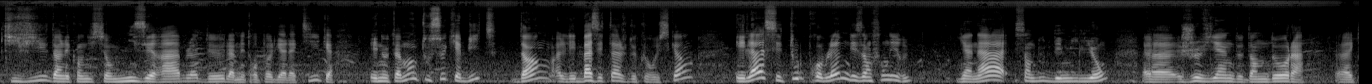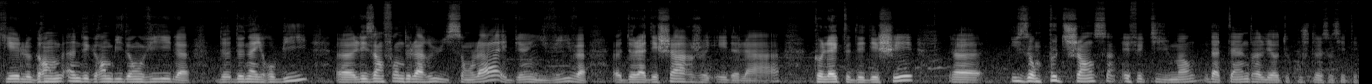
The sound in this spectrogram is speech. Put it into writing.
qui vivent dans les conditions misérables de la métropole galactique, et notamment tous ceux qui habitent dans les bas étages de Coruscant. Et là, c'est tout le problème des enfants des rues. Il y en a sans doute des millions. Euh, je viens de Dandora, euh, qui est un des grands bidonvilles de, Nairobi. Euh, les enfants de la rue, ils sont là, eh bien ils vivent de la décharge et de la collecte des déchets. ils ont peu de chances, effectivement, d'atteindre les hautes couches de la société.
